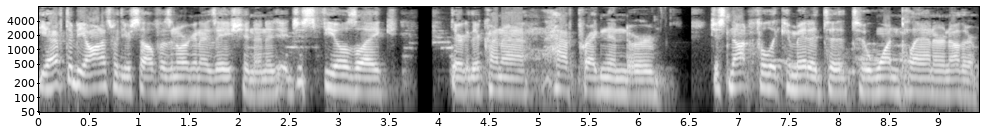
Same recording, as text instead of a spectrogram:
you have to be honest with yourself as an organization, and it, it just feels like they're they're kind of half pregnant or just not fully committed to, to one plan or another.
